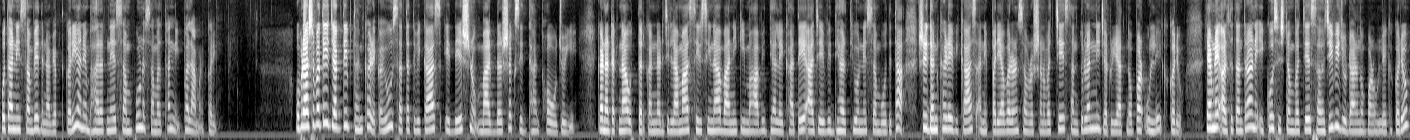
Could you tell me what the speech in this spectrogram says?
પોતાની સંવેદના વ્યક્ત કરી અને ભારતને સંપૂર્ણ સમર્થનની ભલામણ કરી. ઉપરાષ્ટ્રપતિ જગદીપ ધનખડે કહ્યું, સતત વિકાસ એ દેશનો માર્ગદર્શક સિદ્ધાંત હોવો જોઈએ. કર્ણાટકના ઉત્તર કન્નડ જિલ્લામાં સિરસીના વાનિકી મહાવિદ્યાલય ખાતે આજે વિદ્યાર્થીઓને સંબોધતા શ્રી ધનખડે વિકાસ અને પર્યાવરણ સંરક્ષણ વચ્ચે સંતુલનની જરૂરિયાતનો પણ ઉલ્લેખ કર્યો. તેમણે અર્થતંત્ર અને ઇકોસિસ્ટમ વચ્ચે સહજીવી જોડાણનો પણ ઉલ્લેખ કર્યો.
